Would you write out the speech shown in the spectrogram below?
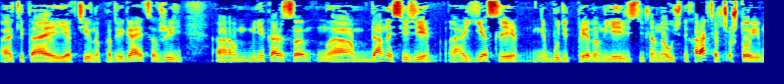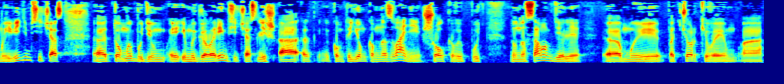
э, Китая и активно продвигается в жизнь. Мне кажется, в данной связи, если будет предан ей действительно научный характер, что и мы видим сейчас, то мы будем, и мы говорим сейчас лишь о каком-то емком названии «шелковый путь», но на самом деле мы подчеркиваем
